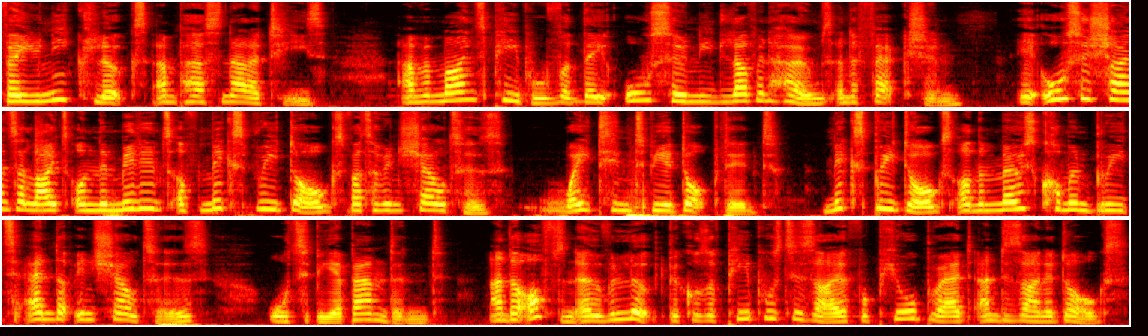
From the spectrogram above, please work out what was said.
their unique looks and personalities, and reminds people that they also need loving homes and affection. It also shines a light on the millions of mixed breed dogs that are in shelters, waiting to be adopted. Mixed breed dogs are the most common breed to end up in shelters or to be abandoned, and are often overlooked because of people's desire for purebred and designer dogs.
